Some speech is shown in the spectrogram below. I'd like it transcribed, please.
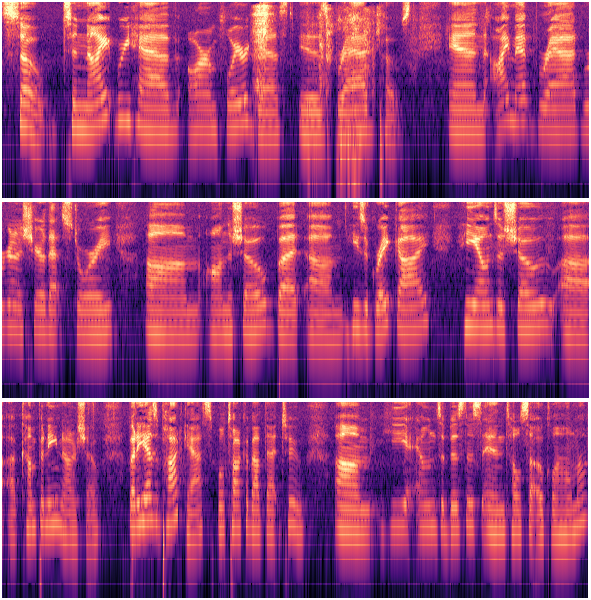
So tonight we have our employer guest is Brad Post, and I met Brad. We're going to share that story um, on the show, but um, he's a great guy. He owns a show, uh, a company, not a show, but he has a podcast. We'll talk about that too. Um, he owns a business in Tulsa, Oklahoma,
